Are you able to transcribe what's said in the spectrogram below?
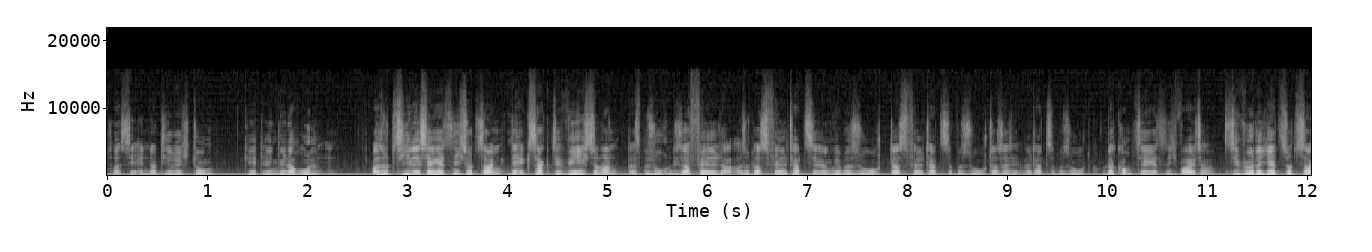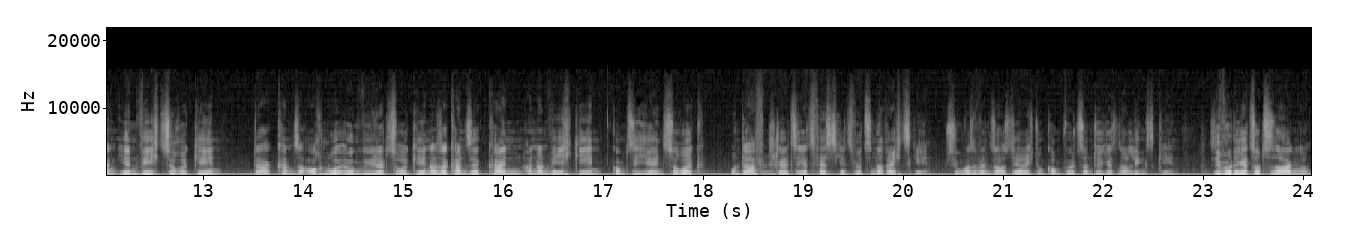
das heißt, sie ändert die Richtung, geht irgendwie nach unten. Also Ziel ist ja jetzt nicht sozusagen der exakte Weg, sondern das Besuchen dieser Felder. Also das Feld hat sie irgendwie besucht, das Feld hat sie besucht, das Feld hat sie besucht und da kommt sie ja jetzt nicht weiter. Sie würde jetzt sozusagen ihren Weg zurückgehen. Da kann sie auch nur irgendwie wieder zurückgehen. Also da kann sie keinen anderen Weg gehen. Kommt sie hierhin zurück und da stellt sie jetzt fest, jetzt wird sie nach rechts gehen. Beziehungsweise wenn sie aus der Richtung kommt, wird sie natürlich jetzt nach links gehen. Sie würde jetzt sozusagen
